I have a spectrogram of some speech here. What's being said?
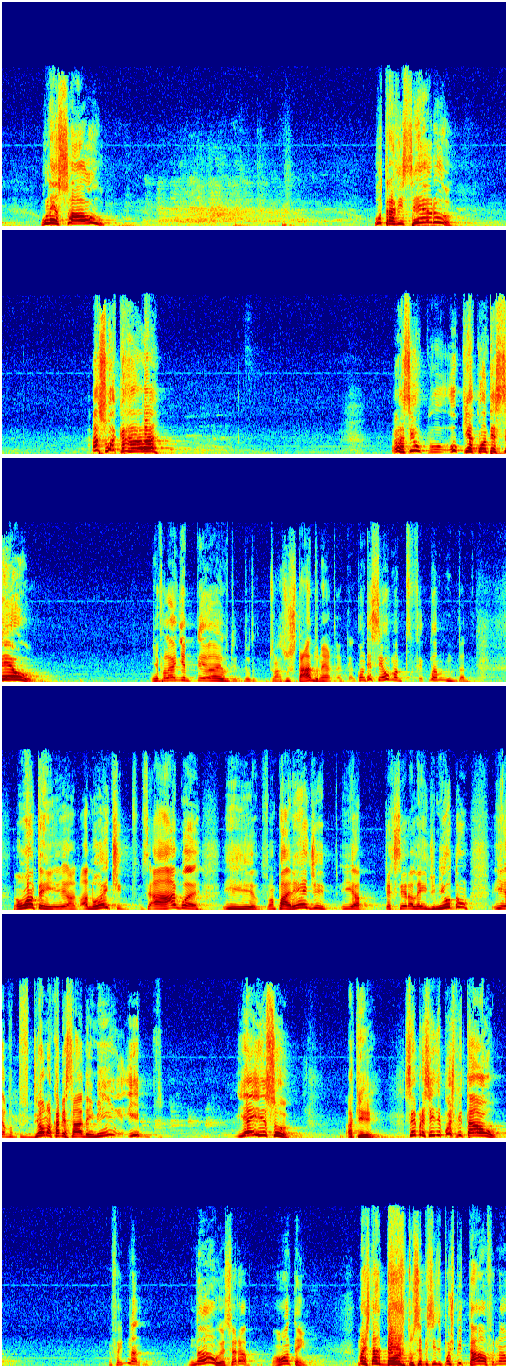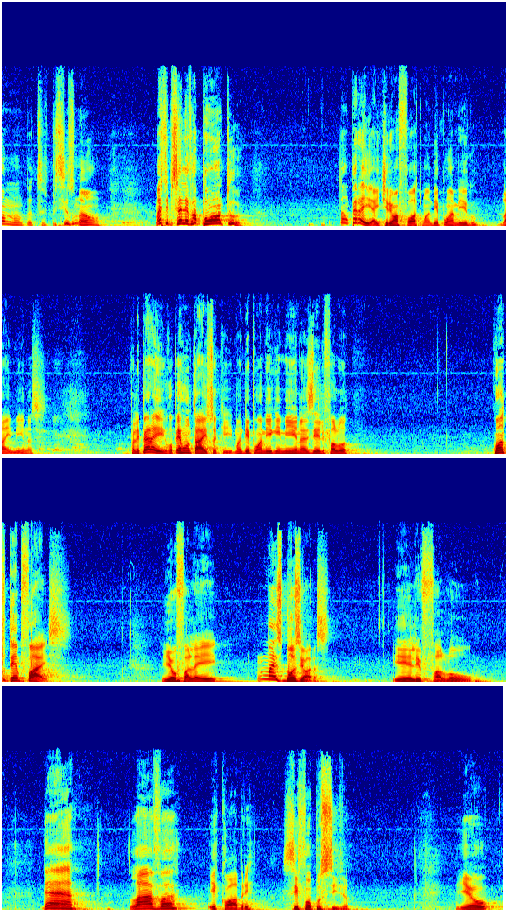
o lençol, o travesseiro, a sua cara. Assim, o, o, o que aconteceu? E eu falei, assustado, né? Aconteceu uma, ontem à noite, a água e uma parede e a terceira lei de Newton e deu uma cabeçada em mim e e é isso aqui. Você precisa ir para o hospital. Eu falei, não, não, isso era ontem. Mas está aberto, você precisa ir para o hospital. Eu falei, não, não preciso não. Mas você precisa levar ponto. Não, peraí. Aí tirei uma foto, mandei para um amigo lá em Minas. Falei, peraí, eu vou perguntar isso aqui. Mandei para um amigo em Minas e ele falou: Quanto tempo faz? E eu falei, mais 12 horas. E ele falou: É, lava e cobre, se for possível. E eu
